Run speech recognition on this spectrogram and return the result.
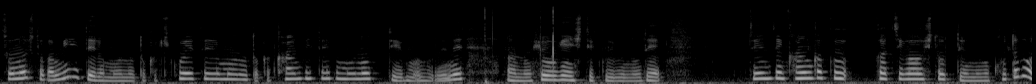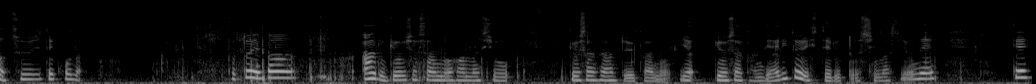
その人が見えてるものとか聞こえてるものとか感じてるものっていうものでねあの表現してくるので全然感覚が違う人っていうのは言葉が通じてこない。例えばある業者さんのお話を業者さんというかあのや業者間でやり取りしてるとしますよね。で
